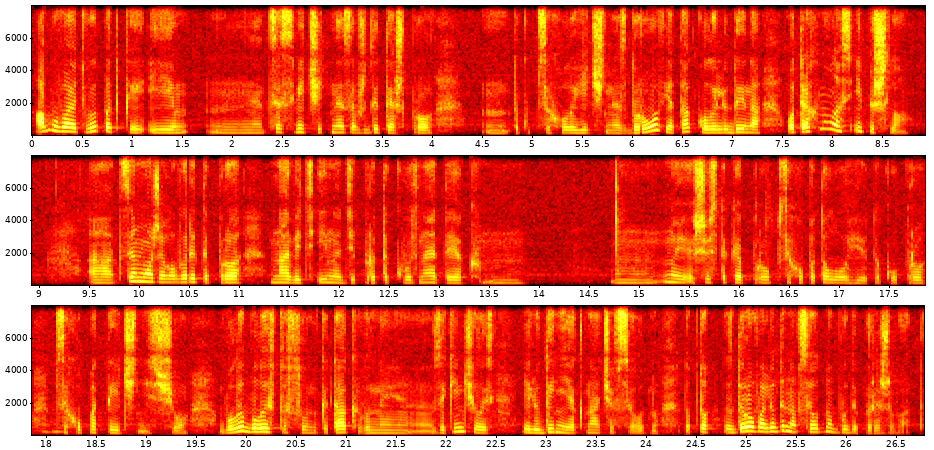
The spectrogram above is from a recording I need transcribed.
А бувають випадки, і м, це свідчить не завжди теж про м, таке психологічне здоров'я, так, коли людина отряхнулась і пішла. Це може говорити про навіть іноді про таку, знаєте, як ну, щось таке про психопатологію, таку про психопатичність, що були були стосунки, так вони е, закінчились, і людині, як наче все одно. Тобто здорова людина все одно буде переживати.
